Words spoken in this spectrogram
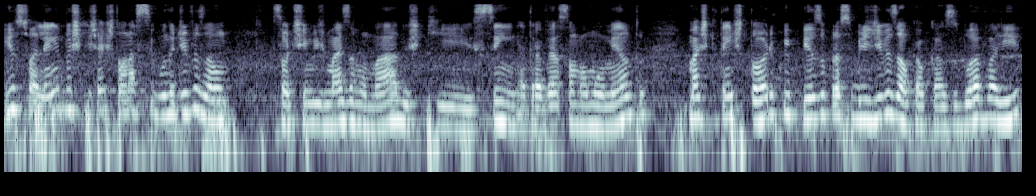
Isso além dos que já estão na segunda divisão. São times mais arrumados que, sim, atravessam um mau momento, mas que têm histórico e peso para subir de divisão, que é o caso do Havaí,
